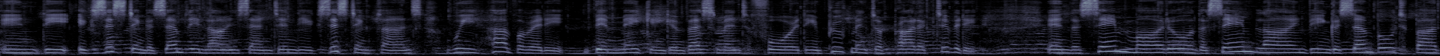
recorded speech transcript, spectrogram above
In the existing assembly lines and in the existing plants, we have already been making investment for the improvement of productivity in the same model, the same line being assembled, but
